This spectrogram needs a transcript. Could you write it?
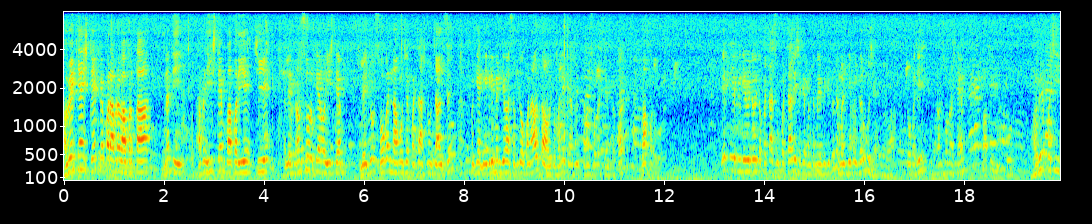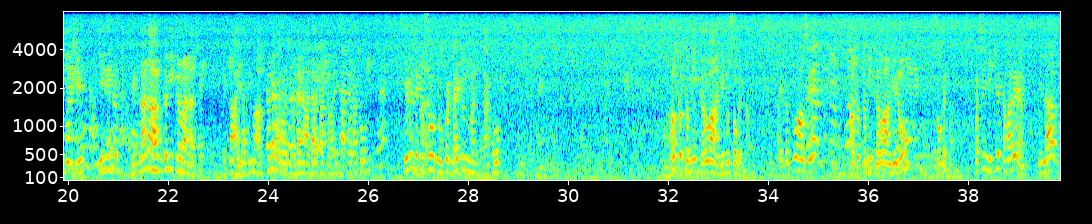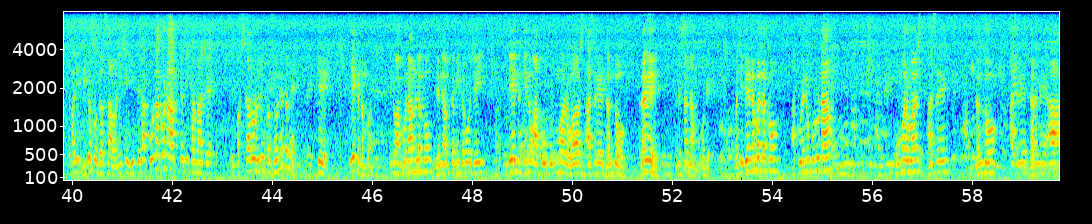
હવે ક્યાંય stamp paper આપણે વાપરતા નથી. આપણે ઈ સ્ટેમ્પ વાપરીએ છીએ. એટલે ત્રણસો રૂપિયાનો ઈ સ્ટેમ્પ લેજો. સોગંદનામું છે, પચાસનું ચાલશે. પણ ક્યાંક એગ્રીમેન્ટ જેવા શબ્દો પણ આવતા હોય તો મને ત્યાં સુધી ત્રણસોનો સ્ટેમ્પ પેપર વાપરવો. એક એફિડેવિટ હોય તો પચાસ ઉપર ચાલી શકે, પણ તમે એમ કીધું ને મલ્ટિપલ કરવું છે, તો પછી ત્રણસોનો સ્ટેમ્પ વાપરી નાખો. હવે પછી જે છે, એની અંદર જેટલાના હક કમી કરવાના છે, એટલા હયાતીમાં હક કમી કરવા છે. બધાના આધાર કાર્ડ તમારી સાથે રાખો. કેવી રીતે કરશો? તો ઉપર ટાઇટલમાં નાખો. હક કમી કરવા અંગેનું સોગંદનામું ટાઇટલ શું આવશે હક કમી કરવા અંગેનું સોગંદનામું પછી નીચે તમારે પેલા તમારી વિગતો દર્શાવવાની છે એ પેલા કોના કોના હક કમી કરવા છે એ પક્ષકારો રજૂ કરશો ને તમે કે એક નંબર એનું આખું નામ લખો જેને હક કમી કરવો છે બે એનું આખું ઉંમર વર્ષ આશરે ધંધો રહે અને સરનામું વગેરે. પછી બે નંબર લખો આખું એનું પૂરું નામ? ઉંમર વર્ષ આશરે ધંધો આશરે ધર્મે, આ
